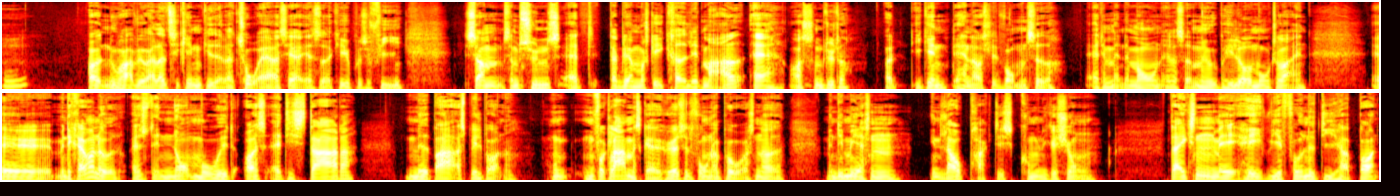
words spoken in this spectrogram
Mm. Og nu har vi jo allerede tilkendegivet, at der er to af os her, jeg sidder og kigger på Sofie, som, som synes, at der bliver måske krævet lidt meget af os som lytter. Og igen, det handler også lidt, hvor man sidder. Er det mandag morgen, eller sidder man ude på Hillerød motorvejen? Øh, men det kræver noget, og jeg synes, det er enormt modigt, også at de starter med bare at spille båndet. Hun, hun forklarer, at man skal have høretelefoner på og sådan noget, men det er mere sådan en lavpraktisk kommunikation. Der er ikke sådan med, hey, vi har fundet de her bånd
